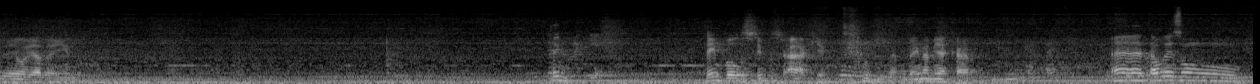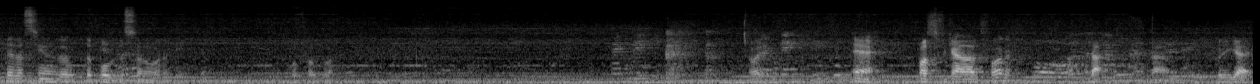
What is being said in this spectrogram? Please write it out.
dei uma olhada ainda. Tem, Aqui. tem bolo simples? Ah, aqui. Bem na minha cara. É, talvez um pedacinho do, do bolo de cenoura. Por favor. Oi? É. Posso ficar lá de fora? Tá. Tá. Obrigado.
